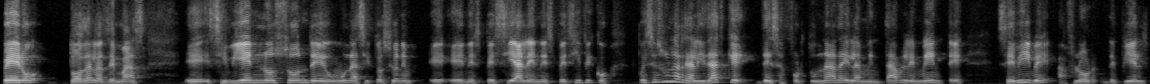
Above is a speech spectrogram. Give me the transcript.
pero todas las demás eh, si bien no son de una situación en, eh, en, especial, en específico, pues es una realidad que desafortunada y lamentablemente se vive a flor de piel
